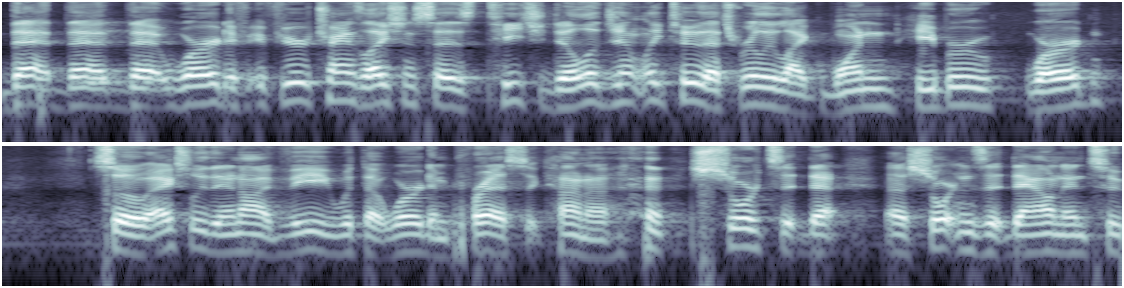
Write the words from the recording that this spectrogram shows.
That, that, that word, if, if your translation says teach diligently to, that's really like one Hebrew word. So actually, the NIV with that word "impress" it kind of shorts it uh, shortens it down into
